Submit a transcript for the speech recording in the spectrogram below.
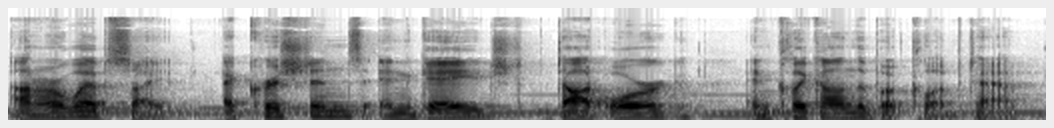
on our website at christiansengaged.org and click on the Book Club tab.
